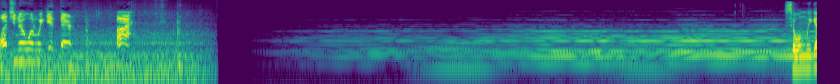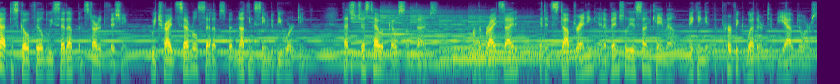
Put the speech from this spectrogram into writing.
let you know when we get there. Bye. So when we got to Scofield, we set up and started fishing. We tried several setups, but nothing seemed to be working. That's just how it goes sometimes. On the bright side, it had stopped raining and eventually the sun came out, making it the perfect weather to be outdoors.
